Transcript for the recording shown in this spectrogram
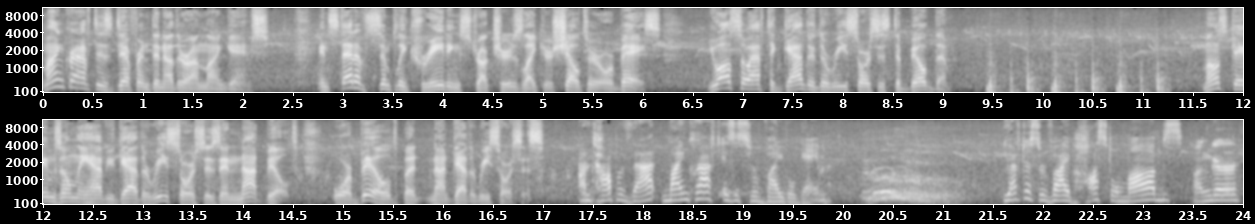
Minecraft is different than other online games. Instead of simply creating structures like your shelter or base, you also have to gather the resources to build them. Most games only have you gather resources and not build, or build but not gather resources. On top of that, Minecraft is a survival game. You have to survive hostile mobs, hunger,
